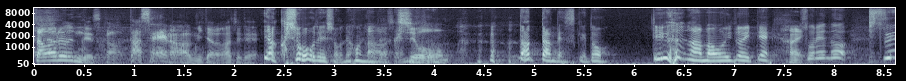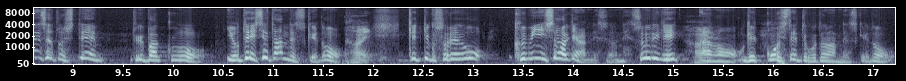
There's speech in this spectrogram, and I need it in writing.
伝わるんですか？ダセえなみたいな感じで。いや苦笑でしょうね本人たあちはね、だったんですけどっていうのはまあ置いといて、はい。それの出演者としてトゥーパックを予定してたんですけど、はい。結局それをクビにしたわけなんですよね、それで激、はい。あの激昂してってことなんですけど、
